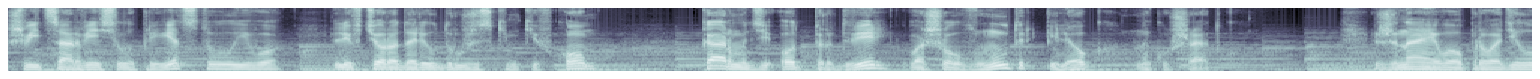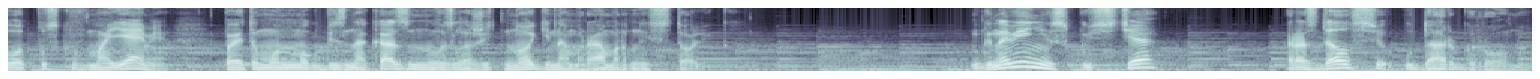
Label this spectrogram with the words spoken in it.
Швейцар весело приветствовал его, лифтер одарил дружеским кивком. Кармоди отпер дверь, вошел внутрь и лег на кушетку. Жена его проводила отпуск в Майами, поэтому он мог безнаказанно возложить ноги на мраморный столик. Мгновение спустя раздался удар грома,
